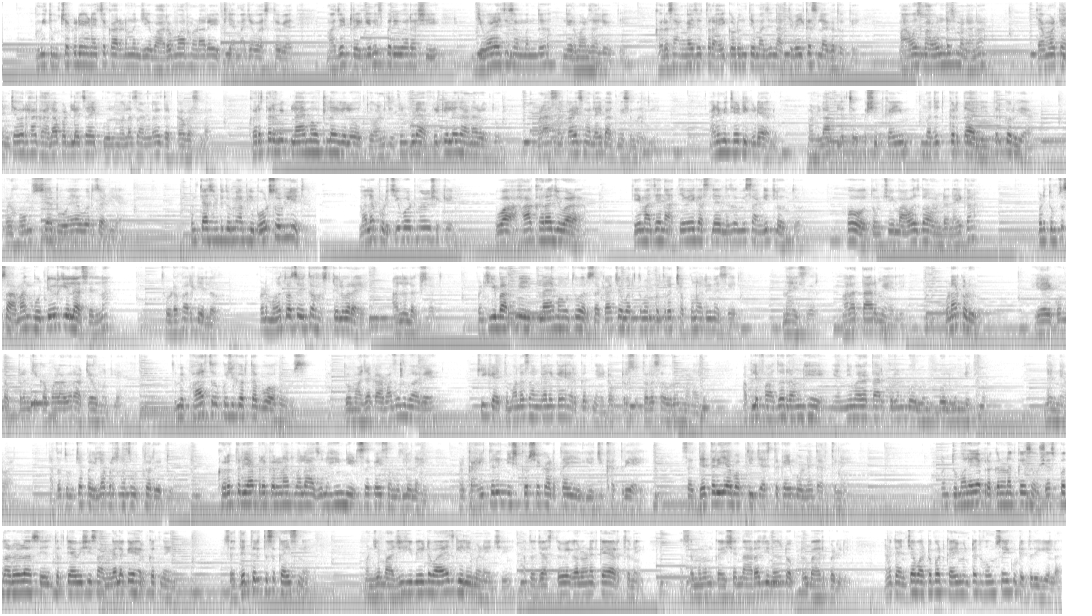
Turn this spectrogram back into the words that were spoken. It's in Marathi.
मी तुमच्याकडे येण्याचं कारण म्हणजे वारंवार होणाऱ्या इथल्या माझ्या वास्तव्यात माझे ट्रेगेनिस परिवाराशी जिवाळ्याचे संबंध निर्माण झाले होते. खरं सांगायचं तर आईकडून ते माझे नातेवाईकच लागत होते. मावस भावंडच म्हणा ना. त्यामुळे त्यांच्यावर हा घाला पडल्याचा ऐकून मला चांगलाच धक्का बसला. खरं तर मी प्लायमाऊथला गेलो होतो आणि तिथून पुढे आफ्रिकेला जाणार होतो. पण आज सकाळीच मला ही बातमी समजली आणि मी थेट इकडे आलो. म्हणलं आपल्या चौकशीत काही मदत करता आली तर करूया पण होम्सच्या डोळ्यावर चढल्या. पण त्यासाठी तुम्ही आपली बोट सोडलीत. मला पुढची बोट मिळू शकेल. वा हा खरा जिवाळा ते माझे नातेवाईक असल्यानं जो मी सांगितलं होतं. हो तुमची मावस भावंड नाही का? पण तुमचं सामान बोटीवर गेलं असेल ना? थोडंफार गेलं. पण महत्त्वाचं इथं हॉस्टेलवर आहे आलं लक्षात. पण ही बातमी प्लायमाऊथवर सकाळच्या वर्तमानपत्रात छापून आली नसेल. नाही सर. मला तार मिळाली. कोणाकडून? हे ऐकून डॉक्टरांच्या कपाळावर आठ्या म्हटले. तुम्ही फार चौकशी करता बुवा होम्स. तो माझ्या कामाचाच भाग आहे. ठीक आहे तुम्हाला सांगायला काही हरकत नाही डॉक्टर स्वतःला सावरून म्हणाले. आपले फादर राऊंड हे यांनी मला तार करून बोलवून बोलवून घेतलं. धन्यवाद. आता तुमच्या पहिल्या प्रश्नाचं उत्तर देतो. खरं तर या प्रकरणात मला अजूनही नीटसं काही समजलं नाही पण काहीतरी निष्कर्ष काढता येईल याची खात्री आहे. सध्या तरी या बाबतीत जास्त काही बोलण्यात अर्थ नाही. पण तुम्हाला या प्रकरणात काही संशयास्पद आढळलं असेल तर त्याविषयी सांगायला काही हरकत नाही. सध्या तरी तसं काहीच नाही. म्हणजे माझी ही भेट वायाच गेली म्हणायची. आता जास्त वेळ घालवण्यात काही अर्थ नाही. असं म्हणून काहीशा नाराजीनंच डॉक्टर बाहेर पडले. आणि त्यांच्या पाठोपाठ काही मिनिटात होम्सही कुठेतरी गेला.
